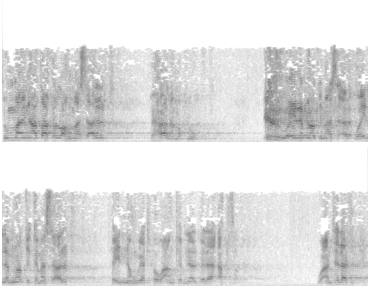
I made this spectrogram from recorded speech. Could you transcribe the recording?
ثم إن أعطاك الله ما سألت فهذا مطلوب. وإن لم يعط ما سأل وإن لم يعطك ما سألت فإنه يدفع عنك من البلاء أكثر. وأنت لا تدري.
